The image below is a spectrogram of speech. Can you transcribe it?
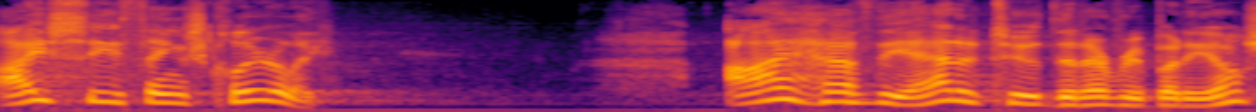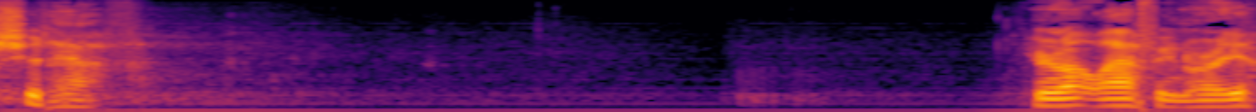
I see things clearly. I have the attitude that everybody else should have. You're not laughing, are you?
